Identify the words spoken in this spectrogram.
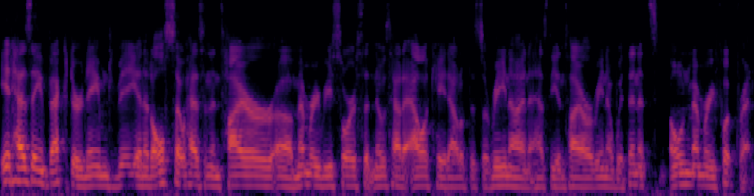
it has a vector named V, and it also has an entire uh, memory resource that knows how to allocate out of this arena, and it has the entire arena within its own memory footprint.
